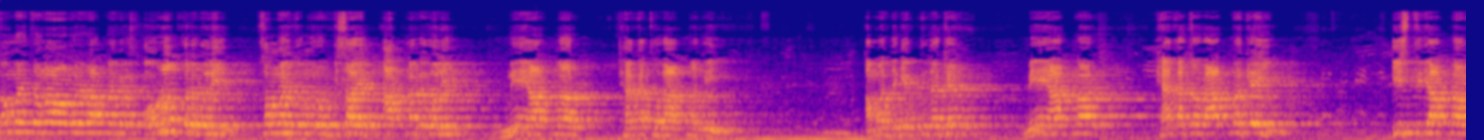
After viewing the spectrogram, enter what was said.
সম্মানিত মা বোনেরা আপনাকে অনুরোধ করে বলি, সম্মানিত মুরব্বী সাহেব, আপনাকে বলি, মেয়ে আপনার ঠেকাতে হবে আপনাকেই। আমার দিকে একটু দেখেন, মেয়ে আপনার ঠেকাতে হবে আপনাকেই। স্ত্রী আপনার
